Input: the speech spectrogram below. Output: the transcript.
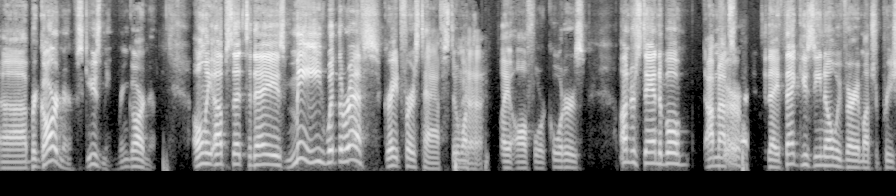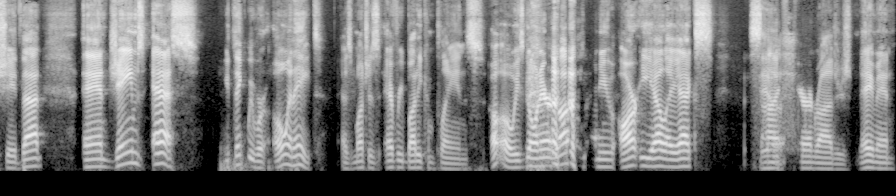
uh, Brigardner, excuse me, Ring Gardner. Only upset today is me with the refs. Great first half. Still want to play all four quarters. Understandable. I'm not sure. today. Thank you, Zeno. We very much appreciate that. And James S. You think we were 0 and 8 as much as everybody complains. Uh oh, he's going Aaron Rodgers on you. R E L A X. Sign Aaron Rodgers. Hey man.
